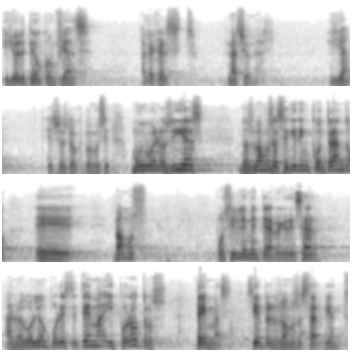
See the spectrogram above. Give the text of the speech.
Y yo le tengo confianza al ejército nacional. Y ya, eso es lo que podemos decir. Muy buenos días, nos vamos a seguir encontrando. Eh, vamos posiblemente a regresar a Nuevo León por este tema y por otros temas. Siempre nos vamos a estar viendo.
